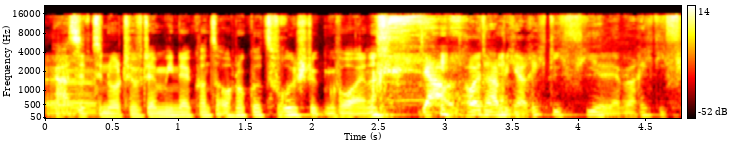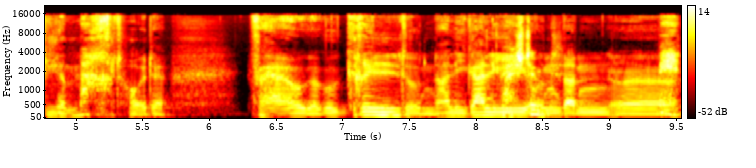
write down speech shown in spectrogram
Ja, 17 Uhr TÜV-Termin, da konntest du auch noch kurz frühstücken vorher. Ne? ja, und heute habe ich ja richtig viel, ich habe ja richtig viel gemacht heute. Ich war ja gegrillt und Halligalli Ja, und dann äh,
